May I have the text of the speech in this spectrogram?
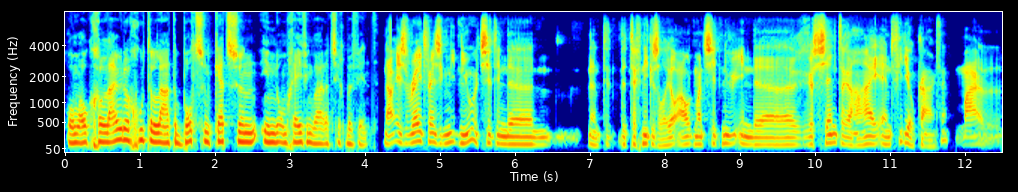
Om ook geluiden goed te laten botsen, ketsen in de omgeving waar het zich bevindt. Nou is raytracing niet nieuw. Het zit in de... nou, de- techniek is al heel oud, maar het zit nu in de recentere high-end videokaarten. Maar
